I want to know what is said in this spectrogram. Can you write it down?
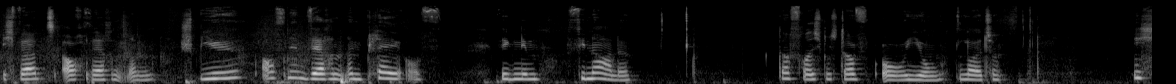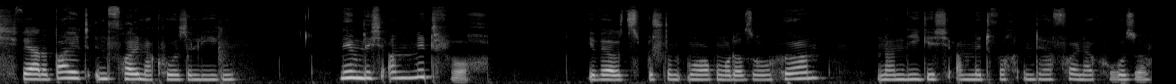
Ich werde es auch während einem Spiel aufnehmen, während einem Playoff. Wegen dem Finale. Da freue ich mich drauf. Oh, Jung, Leute. Ich werde bald in Vollnarkose liegen. Nämlich am Mittwoch. Ihr werdet es bestimmt morgen oder so hören. Und dann liege ich am Mittwoch in der Vollnarkose.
